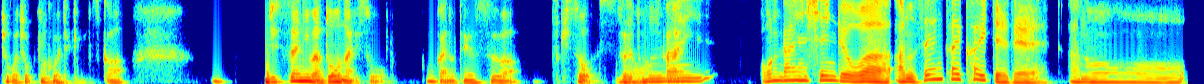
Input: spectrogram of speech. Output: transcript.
ちょこちょこ聞こえてきますが、実際にはどうなりそう？今回の点数はつきそう？それともつか？ないオンライン診療は、あの前回改定で、あの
